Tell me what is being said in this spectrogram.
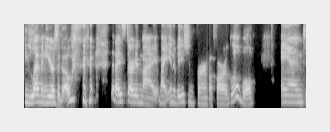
11 years ago that I started my, my innovation firm, Afara Global. And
